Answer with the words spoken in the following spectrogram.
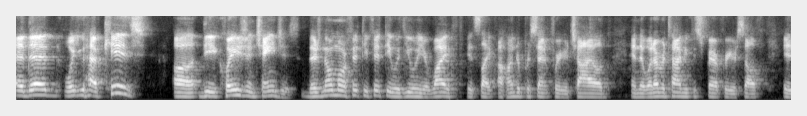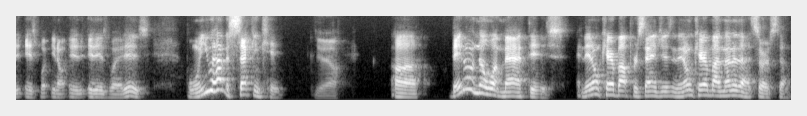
and then when you have kids uh, the equation changes. There's no more 50-50 with you and your wife. It's like 100% for your child and then whatever time you can spare for yourself is, is what you know it, it is what it is. But when you have a second kid yeah. uh, they don't know what math is and they don't care about percentages and they don't care about none of that sort of stuff.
